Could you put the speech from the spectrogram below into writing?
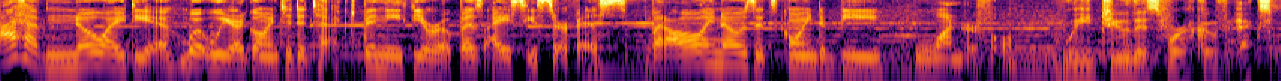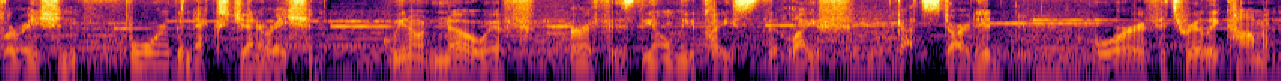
I have no idea what we are going to detect beneath Europa's icy surface, but all I know is it's going to be wonderful. We do this work of exploration for the next generation. We don't know if Earth is the only place that life got started or if it's really common.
